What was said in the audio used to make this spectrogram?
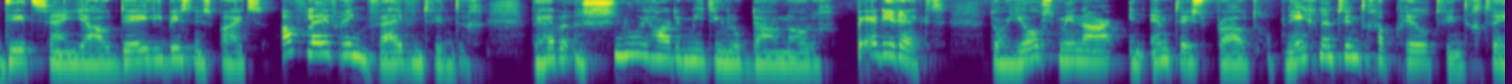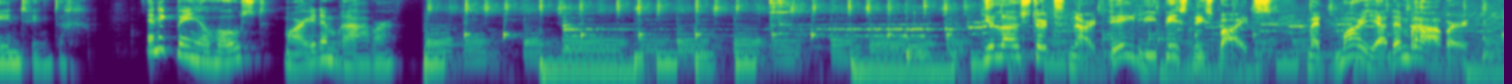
Dit zijn jouw Daily Business Bites, aflevering 25. We hebben een snoeiharde meeting lockdown nodig, per direct, door Joost Minnaar in MT Sprout op 29 april 2022. En ik ben jouw host, Marja den Braber. Je luistert naar Daily Business Bites met Marja den Braber,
